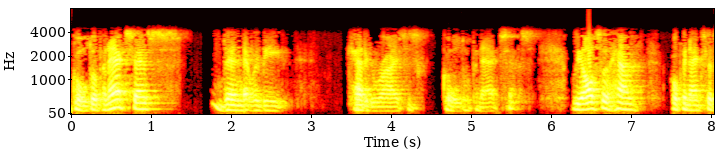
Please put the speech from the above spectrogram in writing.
gold open access, then that would be categorized as gold open access. We also have open access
